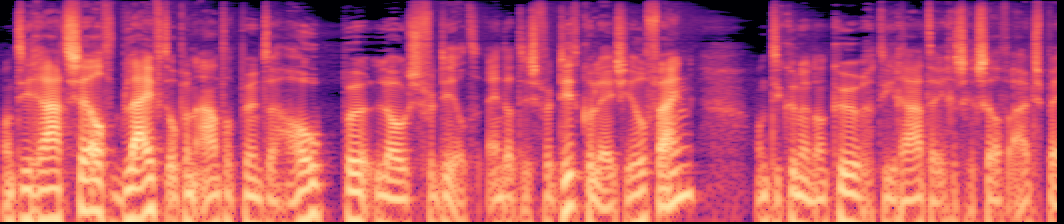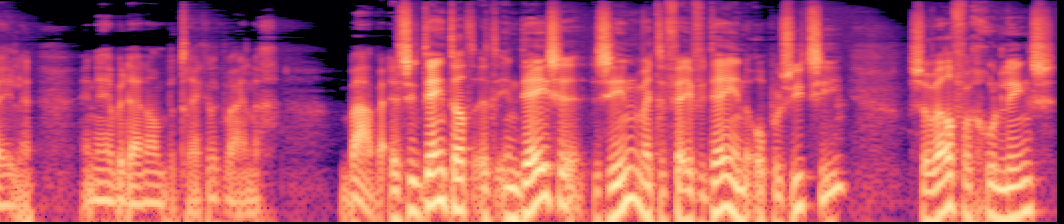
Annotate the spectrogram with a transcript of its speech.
Want die raad zelf blijft op een aantal punten hopeloos verdeeld. En dat is voor dit college heel fijn. Want die kunnen dan keurig die raad tegen zichzelf uitspelen. En hebben daar dan betrekkelijk weinig bij. Dus ik denk dat het in deze zin met de VVD in de oppositie, zowel voor GroenLinks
